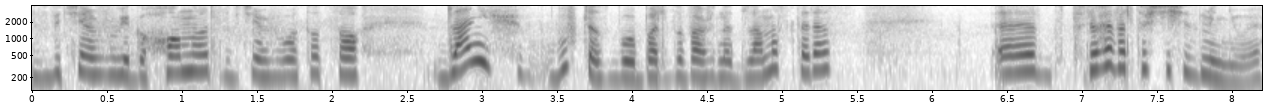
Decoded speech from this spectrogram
zwyciężył jego honor, zwyciężyło to, co dla nich wówczas było bardzo ważne. Dla nas teraz e, trochę wartości się zmieniły.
